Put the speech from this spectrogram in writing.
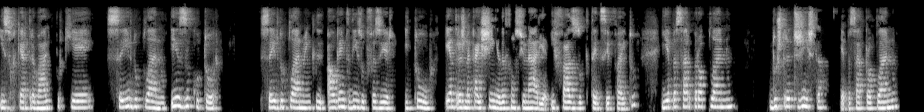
Isso requer trabalho porque é sair do plano executor, sair do plano em que alguém te diz o que fazer e tu entras na caixinha da funcionária e fazes o que tem de ser feito, e é passar para o plano do estrategista, é passar para o plano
